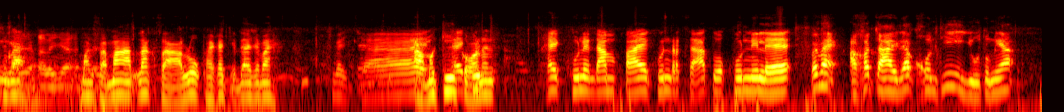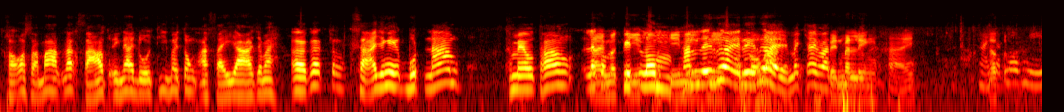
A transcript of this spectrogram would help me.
ใช่ไหมอะไรเงี้ยมันสามารถรักษาโรคภัยไข้เจ็บได้ใช่ไหมไม่ใช่อะเมื่อกี้ก่อนนั้นให้คุณให้ดำไปคุณรักษาตัวคุณนี่แหละ ไม่ไม่อะเข้าใจแล้วคนที่อยู่ตรงเนี้ย เขาก็สามารถรักษาตัวเองได้โดยที่ไม่ต้องอาศัยยาใช่ไหมเออก็รักษาอย่างงี้บุดน้ำ ขมวท้องแล้วก็ใช่เมื่อปิดลมเอกี้ทำเรื่อยมีๆคนบกเรื่อยว่าๆไม่ใช่ว่าเป็นมะเร็งหาย หายจากโลกนี้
